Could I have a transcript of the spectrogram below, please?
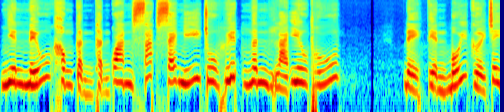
nhiên nếu không cẩn thận quan sát sẽ nghĩ chu huyết ngân là yêu thú. Để tiền bối cười chê.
